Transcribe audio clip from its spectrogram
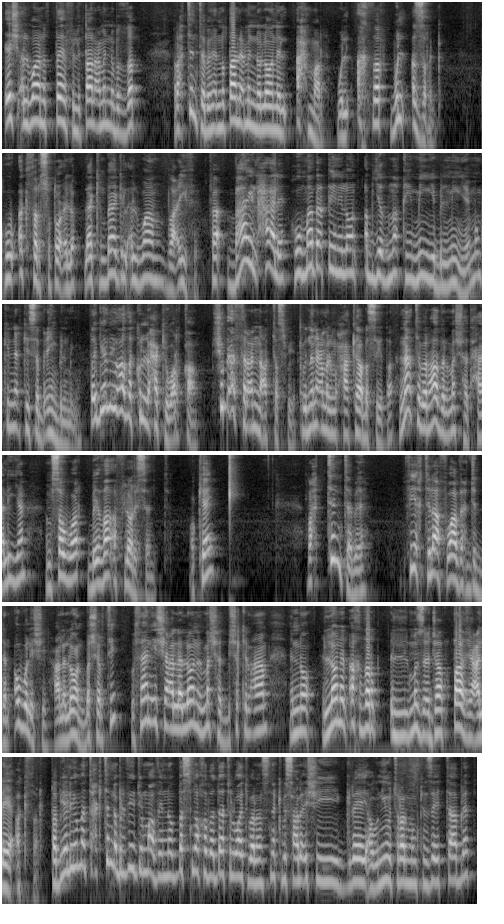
إيش ألوان الطيف اللي طالعه منه بالضبط راح تنتبه إنه طالع منه لون الأحمر والأخضر والأزرق. هو أكثر سطوع له لكن باقي الألوان ضعيفة. فبهاي الحالة هو ما بيعطيني لون أبيض نقي 100% ممكن نحكي 70% طيب يلي هذا كله حكي وأرقام شو بيأثر عنا على التصوير؟ بدنا نعمل محاكاة بسيطة. نعتبر هذا المشهد حاليا مصور بإضاءة fluorescent okay؟ راح تنتبه في اختلاف واضح جدا. أول شيء على لون بشرتي وثاني شيء على لون المشهد بشكل عام إنه اللون الأخضر المزعج طاغي عليه أكثر. طب يا اليوم أنت حكيت لنا بالفيديو الماضي إنه بس ناخذ أداة ال white balance نكبس على شيء gray أو neutral ممكن زي التابلت.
